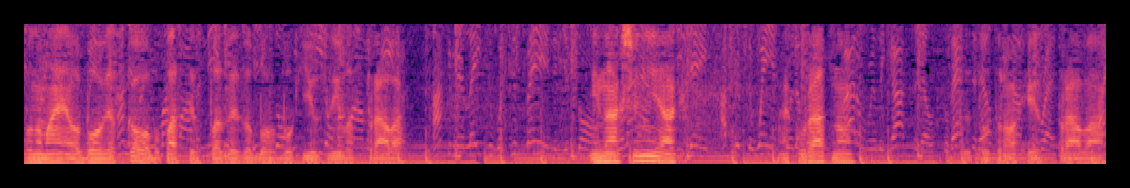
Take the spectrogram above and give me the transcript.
Воно має обов'язково попасти в пази з обох боків, зліва, справа. Інакше ніяк. Акуратно. Тут трохи справа.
